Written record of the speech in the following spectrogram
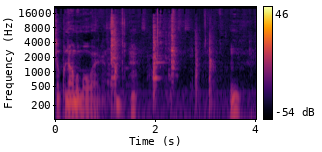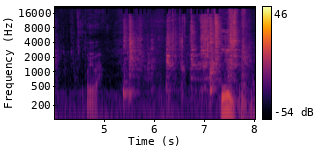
나 그냥 한번 먹어봐야 돼. 음. 오래 봐. 음.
